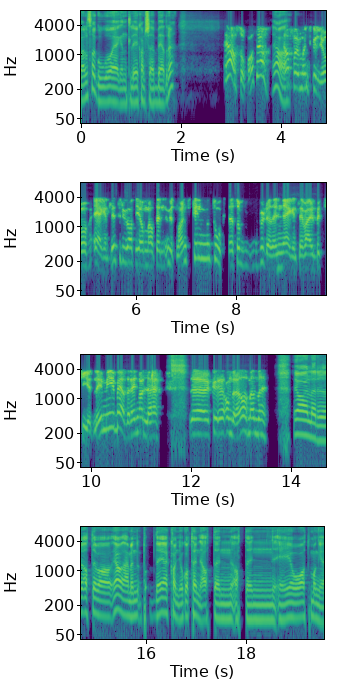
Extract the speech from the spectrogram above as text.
vel så god, og egentlig kanskje bedre. Ja, såpass, ja. Ja. ja. For man skulle jo egentlig tro at i og med at en utenlandsk film tok det, så burde den egentlig være betydelig mye bedre enn alle uh, andre, da. Men Ja, eller at det var Ja, nei, men det kan jo godt hende at den, at den er, og at mange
